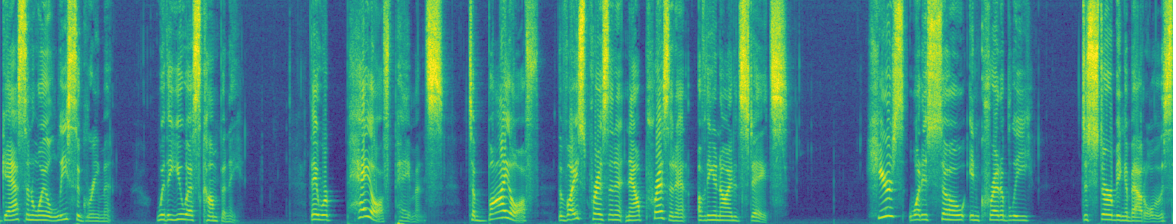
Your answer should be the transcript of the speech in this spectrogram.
gas and oil lease agreement with a U.S. company. They were payoff payments to buy off the vice president, now president of the United States. Here's what is so incredibly disturbing about all of this.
